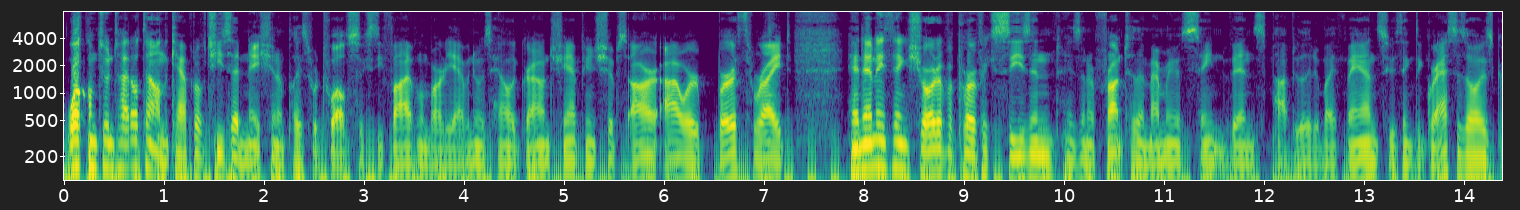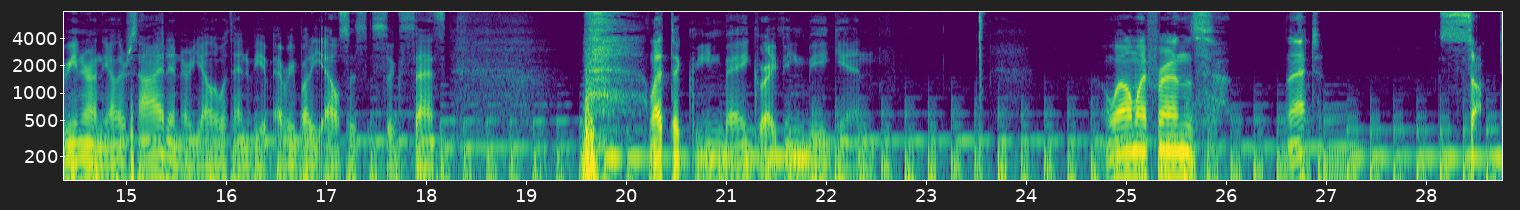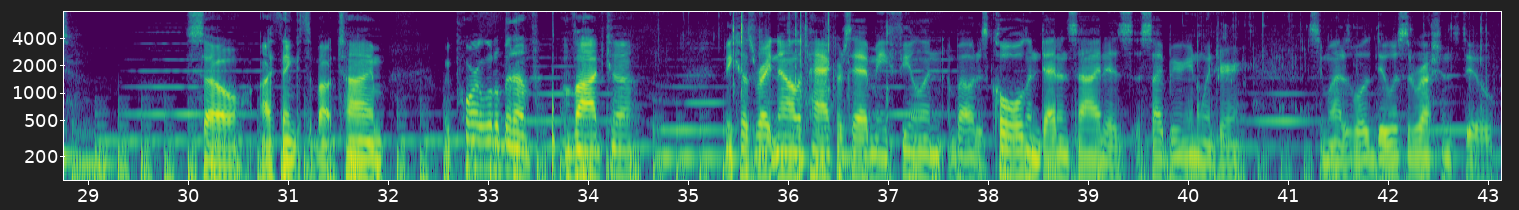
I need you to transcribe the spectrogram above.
Welcome to Entitletown, the capital of Cheesehead Nation, a place where 1265 Lombardi Avenue is hallowed ground. Championships are our birthright, and anything short of a perfect season is an affront to the memory of St. Vince, populated by fans who think the grass is always greener on the other side and are yellow with envy of everybody else's success. Let the Green Bay griping begin. Well, my friends, that sucked. So I think it's about time we pour a little bit of vodka because right now the Packers have me feeling about as cold and dead inside as a Siberian winter. So you might as well do as the Russians do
